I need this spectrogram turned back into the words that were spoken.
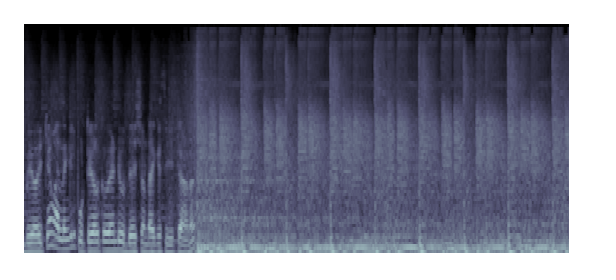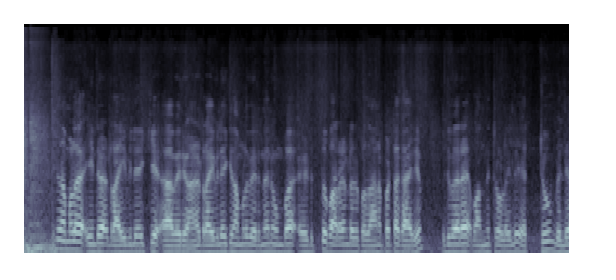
ഉപയോഗിക്കാം. അല്ലെങ്കിൽ കുട്ടികൾക്ക് വേണ്ടി ഉദ്ദേശിച്ചുണ്ടാക്കിയ സീറ്റാണ് ഇനി നമ്മൾ ഇതിന്റെ ഡ്രൈവിലേക്ക് വരികയാണ് ഡ്രൈവിലേക്ക് നമ്മൾ വരുന്നതിന് മുമ്പ് എടുത്തു പറയേണ്ട ഒരു പ്രധാനപ്പെട്ട കാര്യം ഇതുവരെ വന്നിട്ടുള്ളതിൽ ഏറ്റവും വലിയ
